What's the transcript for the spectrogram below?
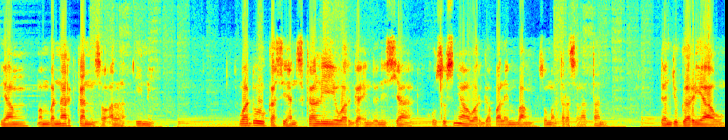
yang membenarkan soal ini. Waduh, kasihan sekali warga Indonesia, khususnya warga Palembang, Sumatera Selatan, dan juga Riau,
